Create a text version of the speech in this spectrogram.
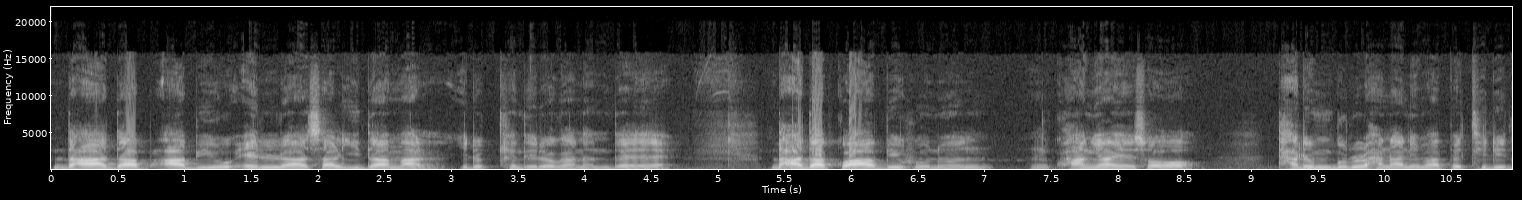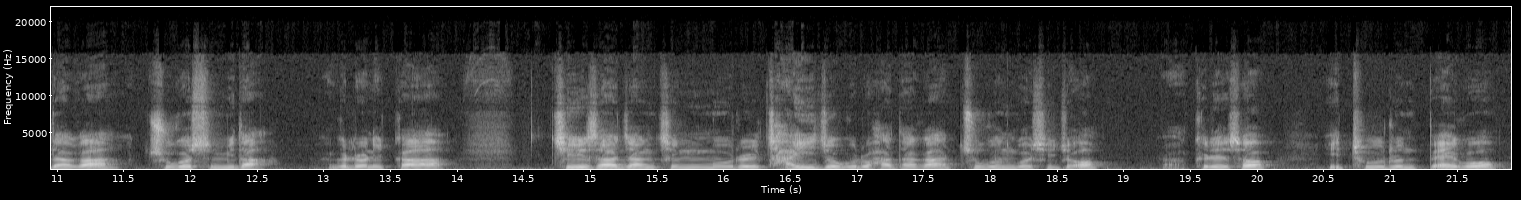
나답, 아비우, 엘르아살, 이다말 이렇게 내려가는데 나답과 아비후는 광야에서 다른 불을 하나님 앞에 들이다가 죽었습니다. 그러니까 제사장 직무를 자의적으로 하다가 죽은 것이죠. 어, 그래서 이 둘은 빼고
